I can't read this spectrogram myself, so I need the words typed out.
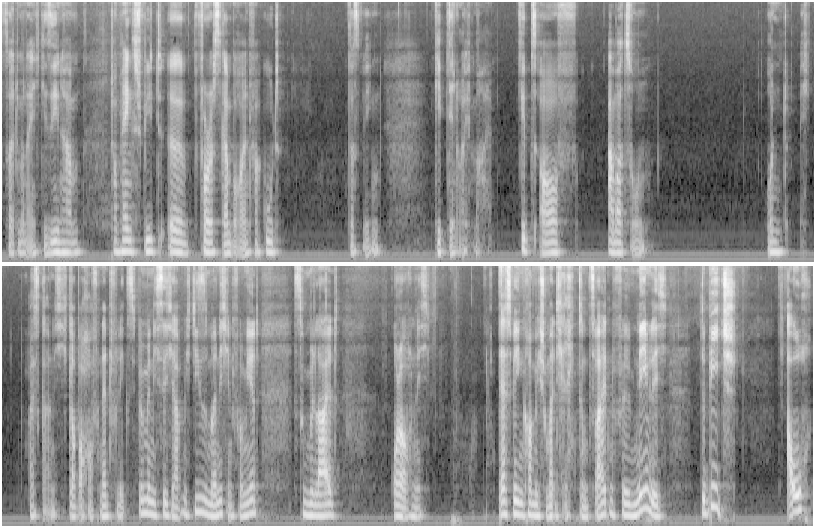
sollte man eigentlich gesehen haben. Tom Hanks spielt äh, Forrest Gump auch einfach gut. Deswegen gebt den euch mal. Gibt's auf Amazon. Und ich weiß gar nicht, ich glaube auch auf Netflix. Ich bin mir nicht sicher, habe mich dieses Mal nicht informiert. Es tut mir leid. Oder auch nicht. Deswegen komme ich schon mal direkt zum zweiten Film, nämlich The Beach. Auch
